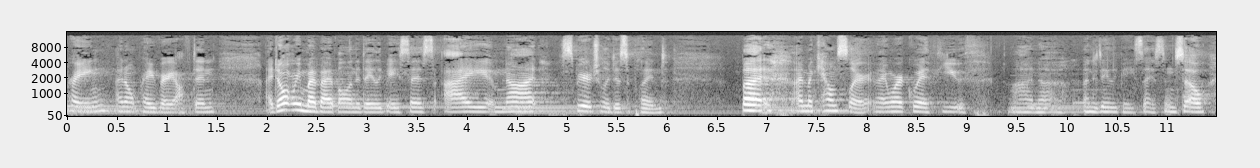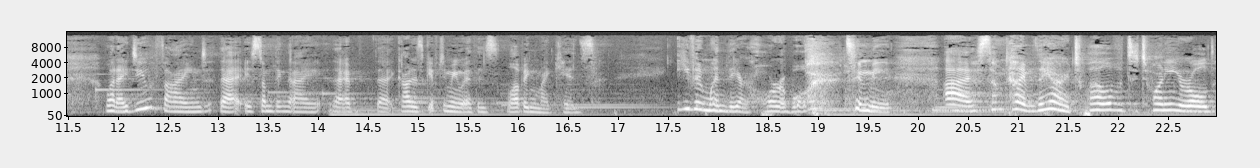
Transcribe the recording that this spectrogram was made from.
praying. I don't pray very often. I don't read my Bible on a daily basis. I am not spiritually disciplined. But I'm a counselor and I work with youth on a, on a daily basis. And so, what I do find that is something that, I, that, I, that God has gifted me with is loving my kids, even when they are horrible to me. Uh, sometimes they are 12 to 20 year old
